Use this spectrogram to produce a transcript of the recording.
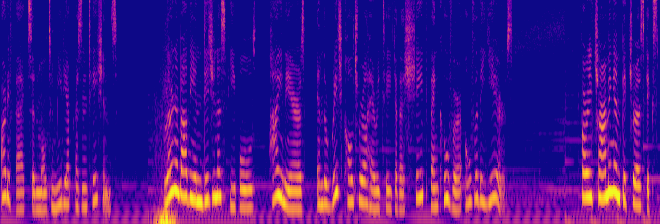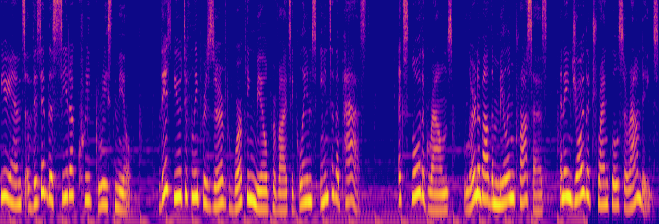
artifacts, and multimedia presentations. Learn about the indigenous peoples, pioneers, and the rich cultural heritage that has shaped Vancouver over the years. For a charming and picturesque experience, visit the Cedar Creek Grist Mill. This beautifully preserved working mill provides a glimpse into the past. Explore the grounds, learn about the milling process, and enjoy the tranquil surroundings.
